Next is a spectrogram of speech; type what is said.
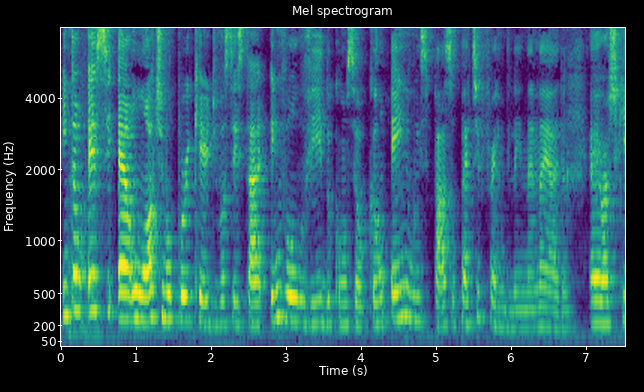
então, esse é um ótimo porquê de você estar envolvido com o seu cão em um espaço pet friendly, né, Nayara? É, eu acho que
